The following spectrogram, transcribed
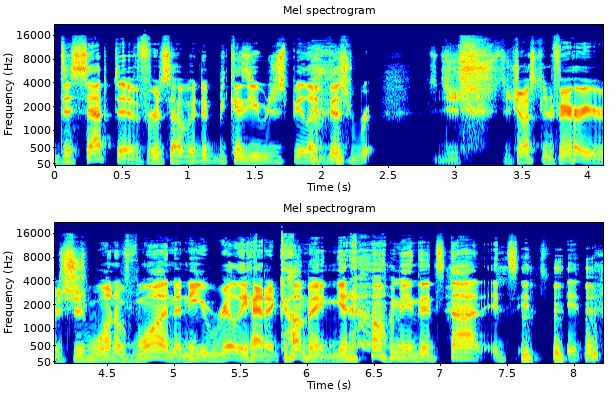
deceptive for someone to, because you would just be like, this Justin Verrier is just one of one, and he really had it coming. You know, I mean, it's not. It's it's it,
